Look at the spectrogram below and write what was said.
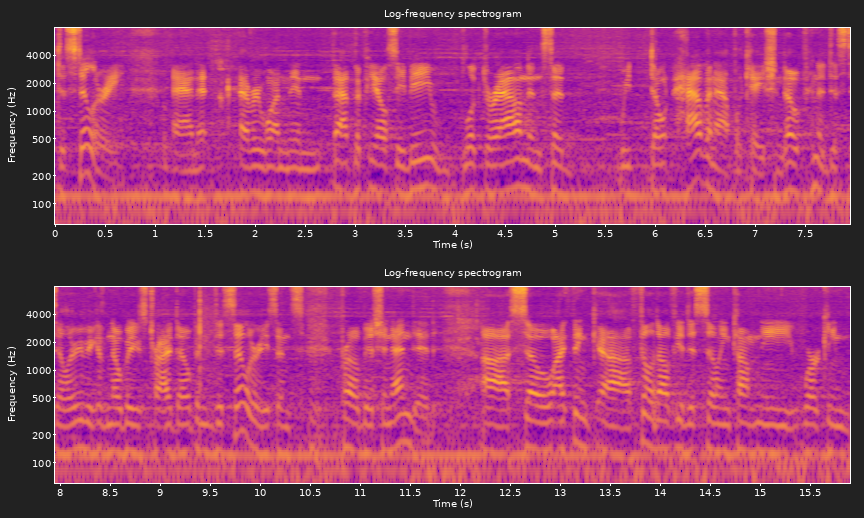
distillery," and everyone in at the PLCB looked around and said, "We don't have an application to open a distillery because nobody's tried to open a distillery since Prohibition ended." Uh, so I think uh, Philadelphia Distilling Company, working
